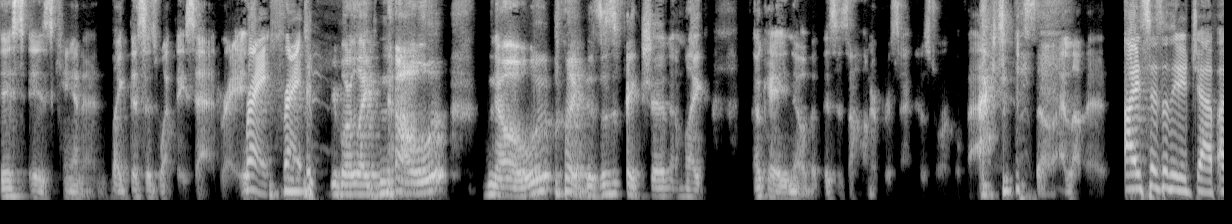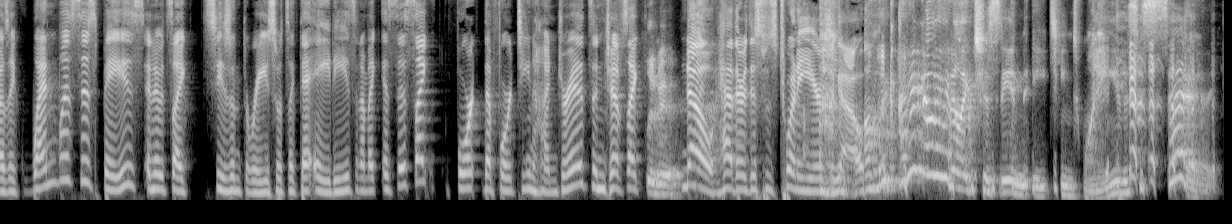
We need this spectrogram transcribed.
this is canon. Like, this is what they said, right? Right, right. People are like, no, no, like, this is fiction. I'm like, okay, no, but this is 100% historical fact. so I love it. I said something to Jeff. I was like, when was this based? And it's like season three. So it's like the 80s. And I'm like, is this like for the 1400s? And Jeff's like, Literally. no, Heather, this was 20 years ago. I'm like, I didn't know they had electricity in 1820. This is sick.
